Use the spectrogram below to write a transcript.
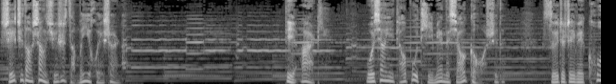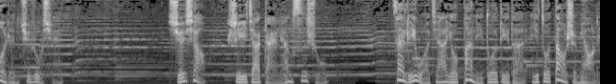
谁知道上学是怎么一回事呢？第二天，我像一条不体面的小狗似的，随着这位阔人去入学。学校是一家改良私塾，在离我家有半里多地的一座道士庙里。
